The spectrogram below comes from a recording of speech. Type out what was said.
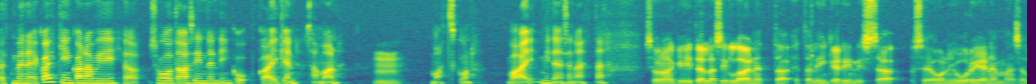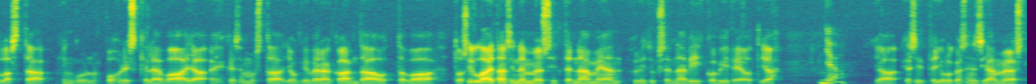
että menee kaikkiin kanaviin ja suoltaa sinne niin kuin kaiken saman mm. matskun vai miten sä näet tämän? se on ainakin itsellä sillä että, että LinkedInissä se on juuri enemmän sellaista niin kuin pohdiskelevaa ja ehkä semmoista jonkin verran kantaa ottavaa. Tosin laitan sinne myös sitten nämä meidän yrityksen nämä viikkovideot ja, Joo. Ja, ja sitten julkaisen siellä myös,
